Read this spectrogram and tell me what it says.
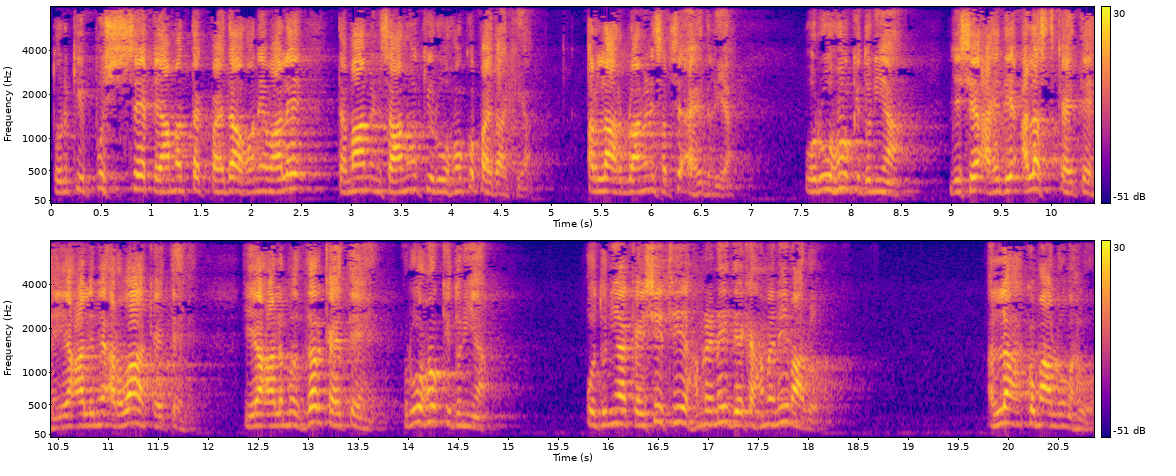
تو ان کی پش سے قیامت تک پیدا ہونے والے تمام انسانوں کی روحوں کو پیدا کیا۔ اللہ رب العالمین نے سب سے عہد لیا۔ وہ روحوں کی دنیا جسے عہد الست کہتے ہیں یا عالم ارواح کہتے ہیں یا عالم الذر کہتے ہیں، روحوں کی دنیا۔ وہ دنیا کیسی تھی ہم نے نہیں دیکھا، ہمیں نہیں معلوم۔ اللہ کو معلوم ہے وہ،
